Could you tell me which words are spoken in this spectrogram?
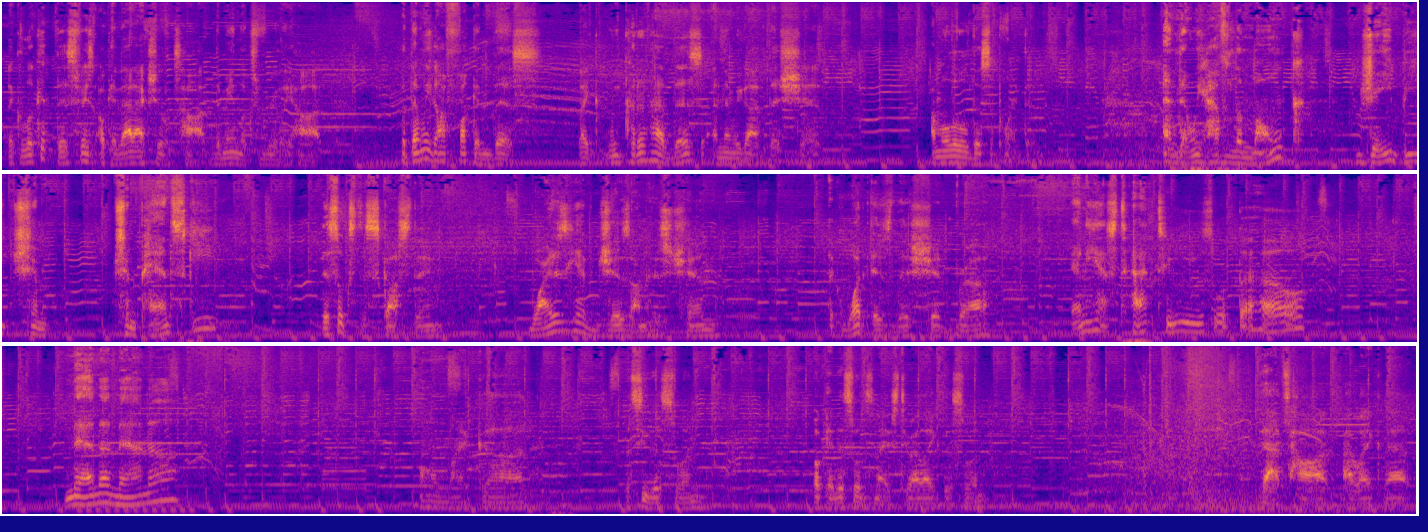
Like, look at this face. Okay, that actually looks hot. The main looks really hot. But then we got fucking this. Like, we could have had this, and then we got this shit. I'm a little disappointed. And then we have Lemonk, JB Chim Chimpanski. This looks disgusting. Why does he have jizz on his chin? Like, what is this shit, bruh? And he has tattoos. What the hell? Nana Nana? Oh my god. Let's see this one. Okay, this one's nice too. I like this one. That's hot. I like that.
